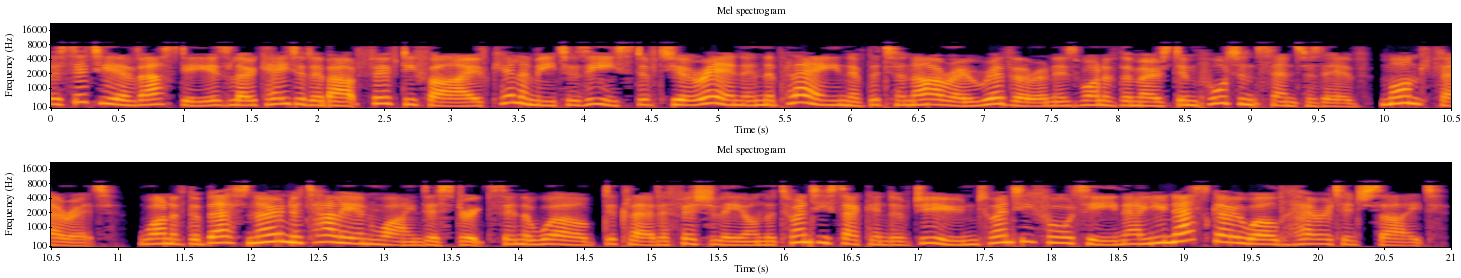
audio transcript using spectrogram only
The city of Asti is located about 55 kilometers east of Turin in the plain of the Tanaro River and is one of the most important centers of Montferrat. One of the best-known Italian wine districts in the world, declared officially on the 22nd of June 2014 a UNESCO World Heritage Site.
